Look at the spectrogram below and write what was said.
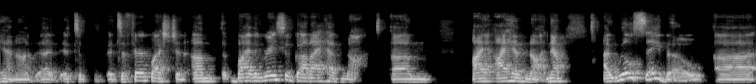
yeah, no, it's a it's a fair question. Um, by the grace of God, I have not. Um, I, I have not. Now, I will say though, uh,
